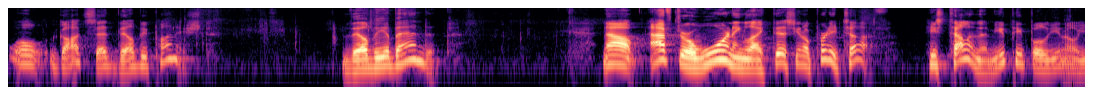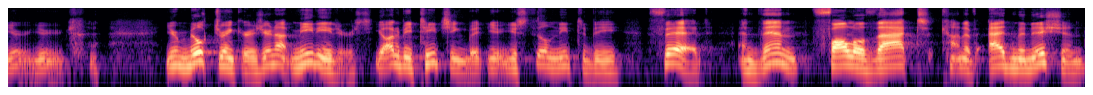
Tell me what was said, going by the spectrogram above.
well, God said they'll be punished. They'll be abandoned. Now, after a warning like this, you know, pretty tough. He's telling them, you people, you know, you're, you're, you're milk drinkers, you're not meat eaters. You ought to be teaching, but you, you still need to be fed. And then follow that kind of admonition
